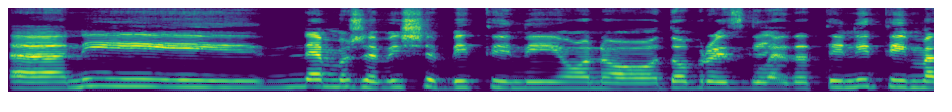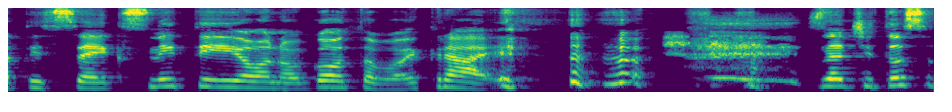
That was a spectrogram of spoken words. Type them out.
e, ni ne može više biti ni ono dobro izgledati, niti imati seks, niti ono gotovo je kraj. znači to su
